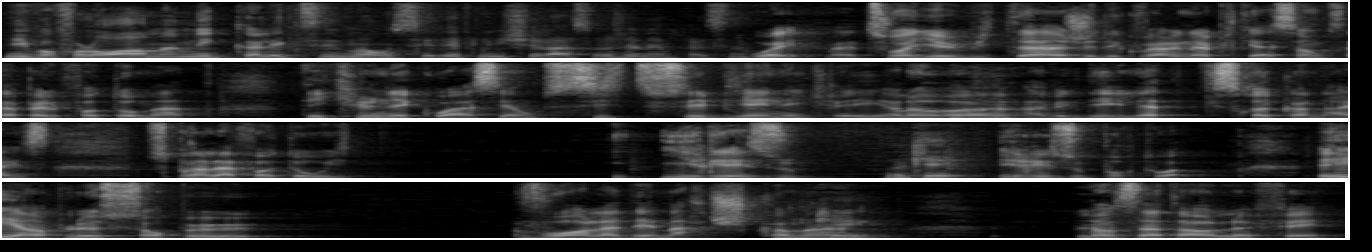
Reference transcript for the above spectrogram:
Mais il va falloir, donné, collectivement aussi réfléchir à ça, j'ai l'impression. Oui, ben, tu vois, il y a huit ans, j'ai découvert une application qui s'appelle Photomat. Tu écris une équation, si tu sais bien écrire, là, euh, avec des lettres qui se reconnaissent. Tu prends la photo, il, il- il résout. OK. Il résout pour toi. Et en plus, on peut voir la démarche, comment l'ordinateur le fait.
